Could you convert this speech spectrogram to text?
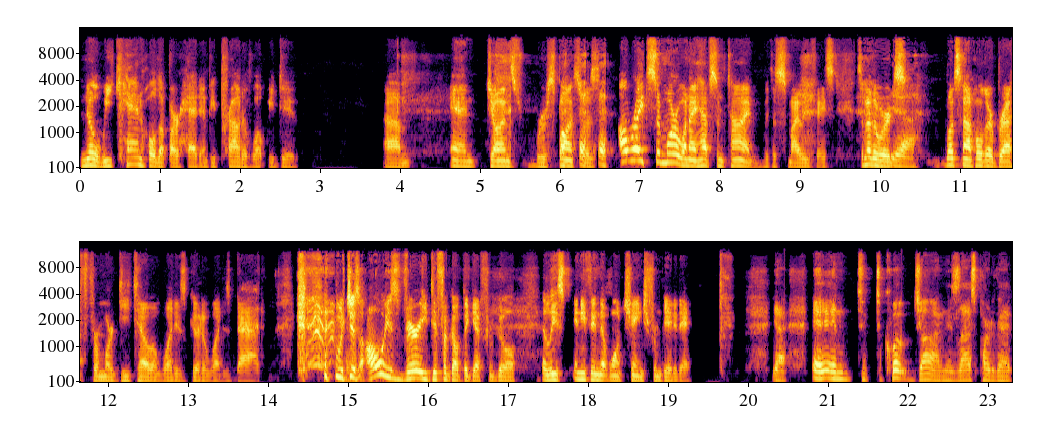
No, we can hold up our head and be proud of what we do. Um, and John's response was, I'll write some more when I have some time with a smiley face. So, in other words, yeah. let's not hold our breath for more detail on what is good and what is bad. which is always very difficult to get from Google, at least anything that won't change from day to day. Yeah. And, and to, to, quote John, his last part of that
